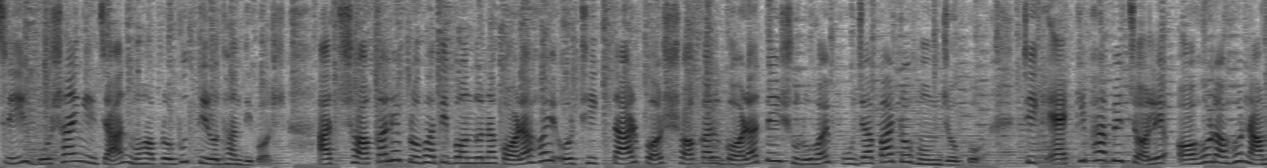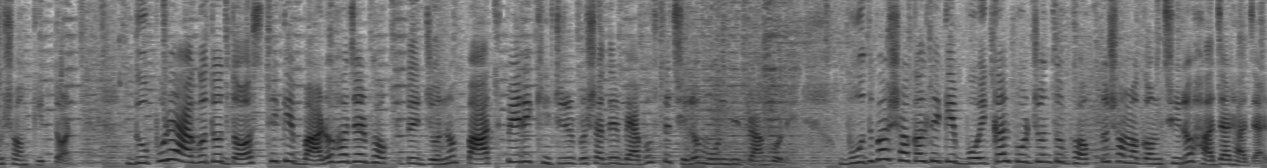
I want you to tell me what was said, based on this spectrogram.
শ্রী গোসাইনি চাঁদ মহাপ্রভুর তিরোধান দিবস। আজ সকালে প্রভাতী বন্দনা করা হয় ও ঠিক তারপর সকাল গড়াতেই শুরু হয় পূজাপাঠ ও হোমযজ্ঞ। ঠিক একইভাবে চলে অহরহ নাম সংকীর্তন। দুপুরে আগত দশ থেকে বারো হাজার ভক্তদের জন্য পাত পেরে খিচুড়ি প্রসাদের ব্যবস্থা ছিল মন্দির প্রাঙ্গণে। বুধবার সকাল থেকে বৈকাল পর্যন্ত ভক্ত সমাগম ছিল হাজার হাজার।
